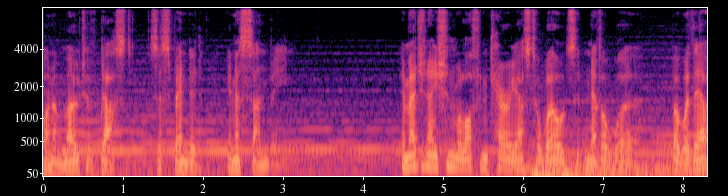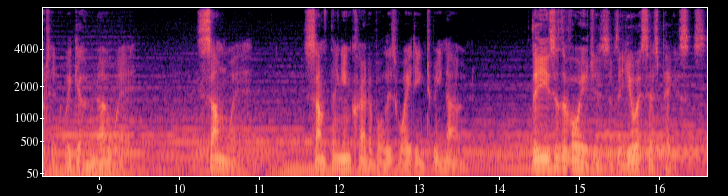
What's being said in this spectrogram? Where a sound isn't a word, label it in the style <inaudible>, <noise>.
on a mote of dust suspended in a sunbeam. Imagination will often carry us to worlds that never were, but without it we go nowhere. Somewhere, something incredible is waiting to be known. These are the voyages of the USS Pegasus.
